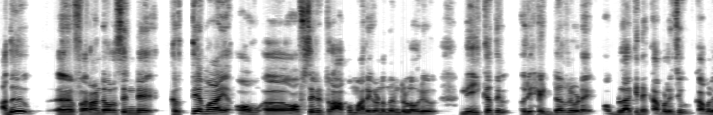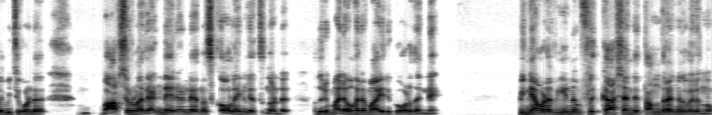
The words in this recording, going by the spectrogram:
അത് ഫെറാൻ ടോറസിന്റെ കൃത്യമായ ഓഫ് സൈഡ് ട്രാപ്പ് മറികടന്നുകൊണ്ടുള്ള ഒരു നീക്കത്തിൽ ഒരു ഹെഡറിലൂടെ ഒബ്ലാക്കിനെ കബളിച്ചു കബളിപ്പിച്ചുകൊണ്ട് ബാർസലോണ രണ്ട് രണ്ട് എന്ന സ്കോർ ലൈനിൽ എത്തുന്നുണ്ട്. അതൊരു മനോഹരമായ ഒരു ഗോൾ തന്നെ. പിന്നെ അവിടെ വീണ്ടും ഫ്ലിക്കാഷന്റെ തന്ത്രങ്ങൾ വരുന്നു.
